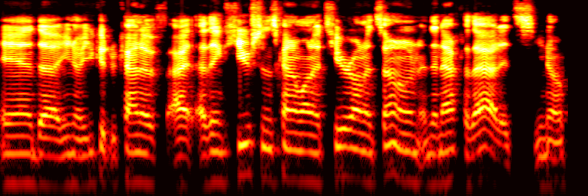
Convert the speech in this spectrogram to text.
and uh, you know you could kind of I, I think Houston's kind of on a tier on its own, and then after that it's you know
